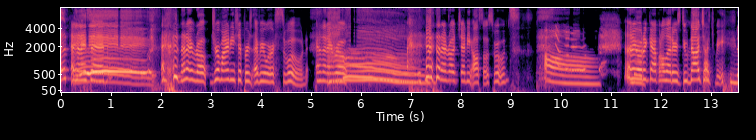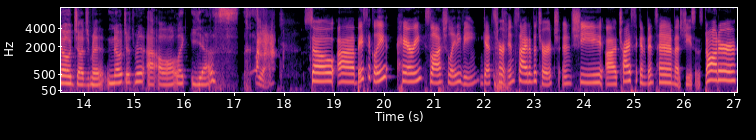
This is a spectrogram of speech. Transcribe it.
And then I said, and then I wrote, Hermione shippers everywhere swoon. And then I wrote, Oh. and then I wrote Jenny also swoons. Aww. And then I wrote in capital letters, "Do not judge me." no judgment. No judgment at all. Like, yes. Yeah. So uh, basically, Harry slash Lady V gets her inside of the church, and she uh, tries to convince him that she's his daughter.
